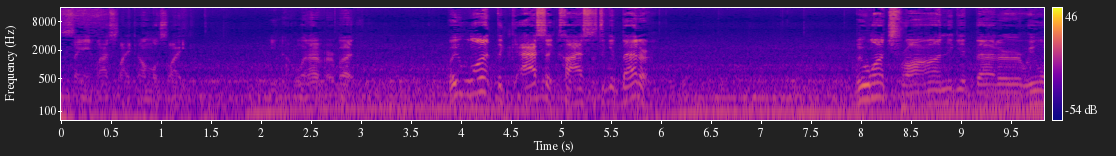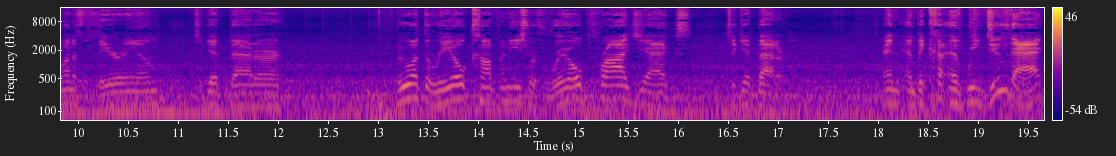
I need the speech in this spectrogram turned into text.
saying that's like almost like you know whatever, but we want the asset classes to get better. We want Tron to get better. We want Ethereum to get better. We want the real companies with real projects to get better. And and because if we do that,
